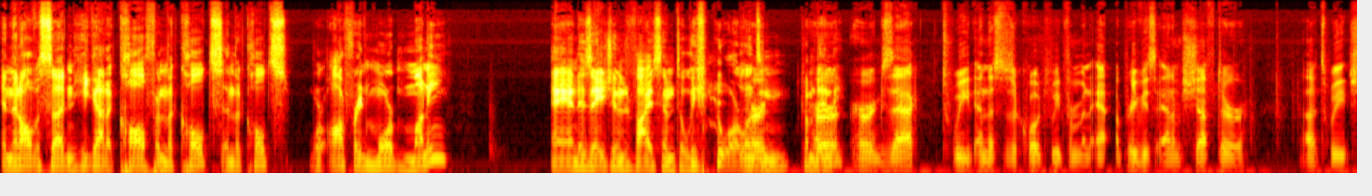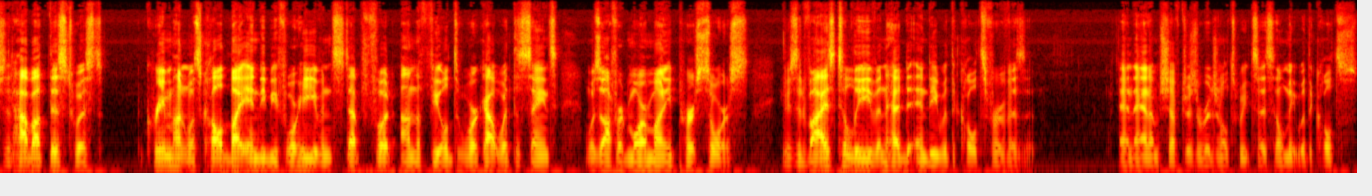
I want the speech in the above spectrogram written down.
and then all of a sudden he got a call from the Colts, and the Colts were offering more money, and his agent advised him to leave New Orleans Her, and come to Indy. her exact tweet, and this is a quote tweet from an, a previous Adam Schefter uh, tweet. She said, "How about this twist? Kareem Hunt was called by Indy before he even stepped foot on the field to work out with the Saints and was offered more money per source. He was advised to leave and head to Indy with the Colts for a visit." And Adam Schefter's original tweet says he'll meet with the Colts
